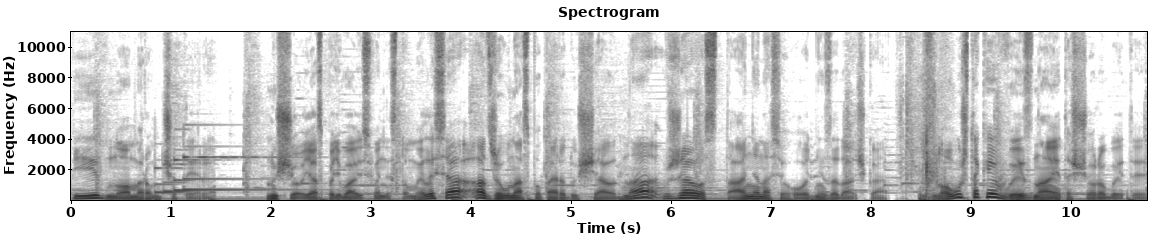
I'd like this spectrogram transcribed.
під номером 4. Ну що, я сподіваюся, ви не стомилися, адже у нас попереду ще одна, вже остання на сьогодні задачка. Знову ж таки, ви знаєте, що робити.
